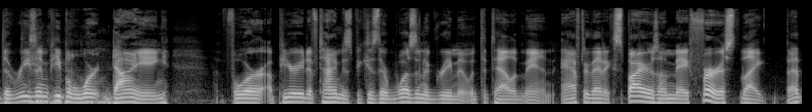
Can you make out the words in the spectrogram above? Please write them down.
the reason people weren't dying for a period of time is because there was an agreement with the Taliban. After that expires on May 1st, like bet,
